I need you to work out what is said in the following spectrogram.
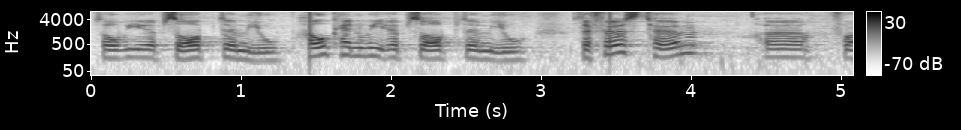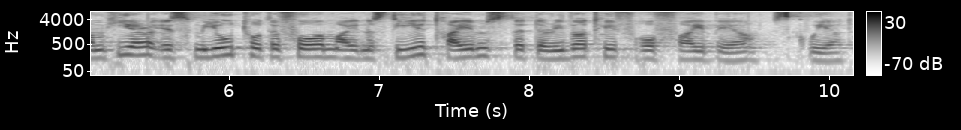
So we absorb the mu. How can we absorb the mu? The first term uh, from here is mu to the 4 minus d times the derivative of phi bare squared.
